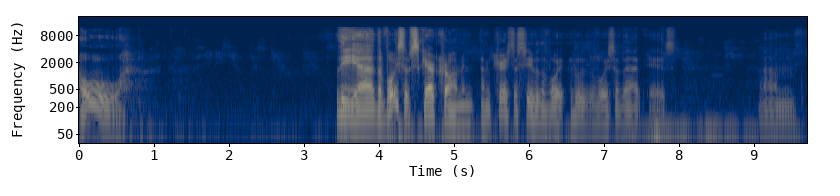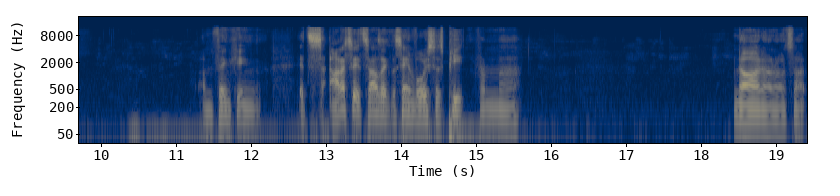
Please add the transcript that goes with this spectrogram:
Oh, the uh, the voice of Scarecrow. I mean, I'm curious to see who the voice who the voice of that is. Um, I'm thinking, it's honestly it sounds like the same voice as Pete from. Uh, no, no, no, it's not.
